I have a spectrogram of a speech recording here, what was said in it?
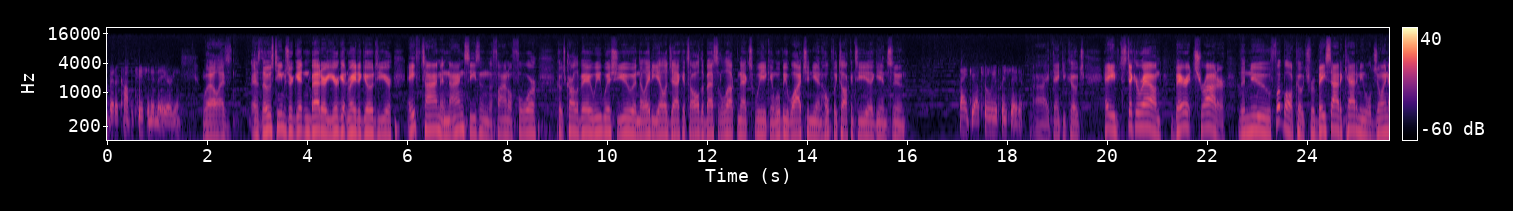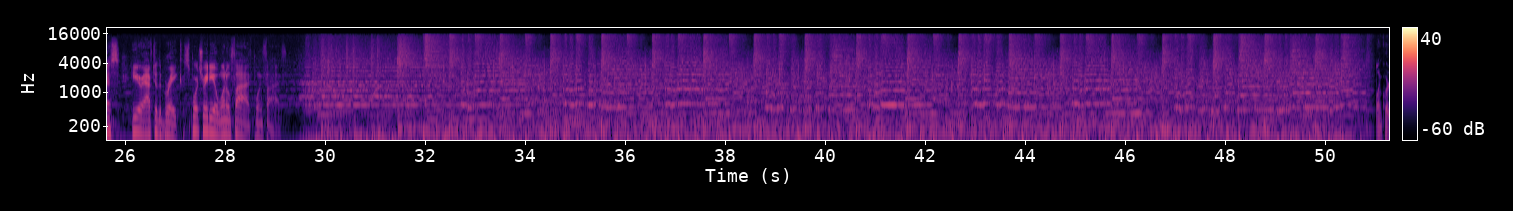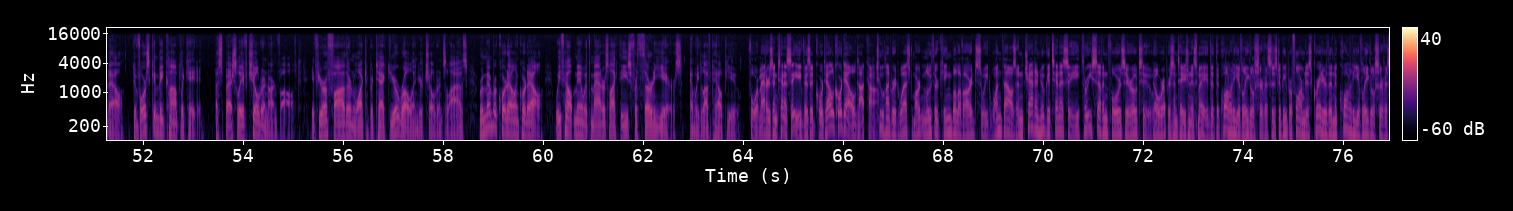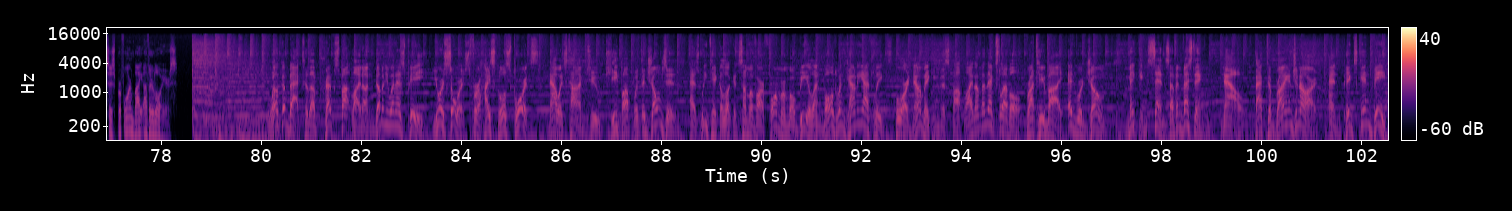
better competition in the area. Well, as as those teams are getting better, you're getting ready to go to your eighth time in nine seasons in the Final Four. Coach Carla Berry, we wish you and the Lady Yellow Jackets all the best of luck next week, and we'll be watching you and hopefully talking to you again soon. Thank you. I truly appreciate it. All right. Thank you, Coach. Hey, stick around. Barrett Trotter, the new football coach for Bayside Academy, will join us here after the break. Sports Radio 105.5. Cordell. Divorce can be complicated, especially if children are involved. If you're a father and want to protect your role in your children's lives, remember Cordell and Cordell. We've helped men with matters like these for 30 years, and we'd love to help you. For matters in Tennessee, visit CordellCordell.com. 200 West Martin Luther King Boulevard, Suite 1000, Chattanooga, Tennessee 37402. No representation is made that the quality of legal services to be performed is greater than the quality of legal services performed by other lawyers. Welcome back to the Prep Spotlight on WNSP, your source for high school sports. Now it's time to keep up with the Joneses as we take a look at some of our former Mobile and Baldwin County athletes who are now making the spotlight on the next level. Brought to you by Edward Jones, making sense of investing. Now, back to Brian Genard and Pigskin Pete.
